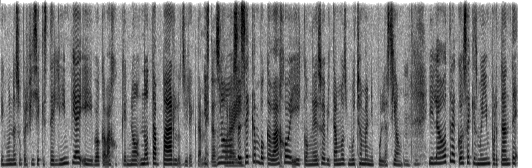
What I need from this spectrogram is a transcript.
en una superficie que esté limpia y boca abajo, que no, no taparlos directamente. No, se secan boca abajo y con eso evitamos mucha manipulación. Y la otra cosa que es muy importante,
